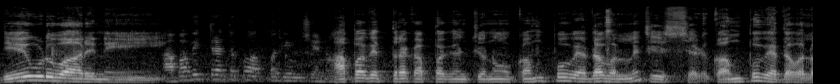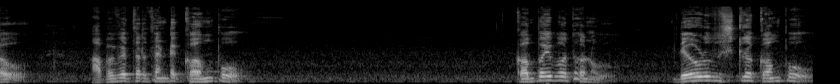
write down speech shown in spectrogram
దేవుడు వారిని అపవిత్రతకు అప్పగించెను. అపవిత్రకు అప్పగించును. కంపు వెధవల్ని చేశాడు. కంపు వెధవలు అపవిత్రత అంటే కంపు. కంపు అయిపోతావు నువ్వు. దేవుడు దృష్టిలో కంపు.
